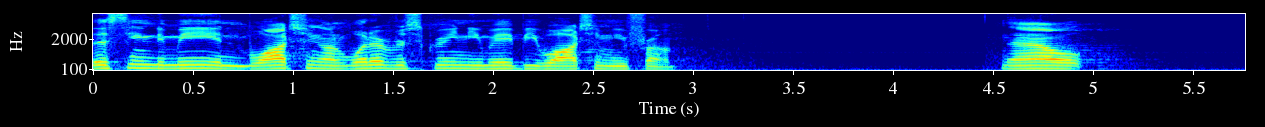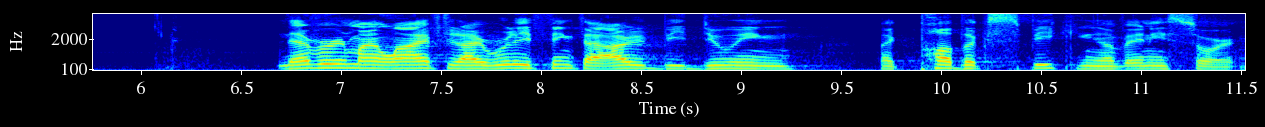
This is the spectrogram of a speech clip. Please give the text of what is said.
listening to me and watching on whatever screen you may be watching me from. Now, never in my life did I really think that I would be doing like public speaking of any sort.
